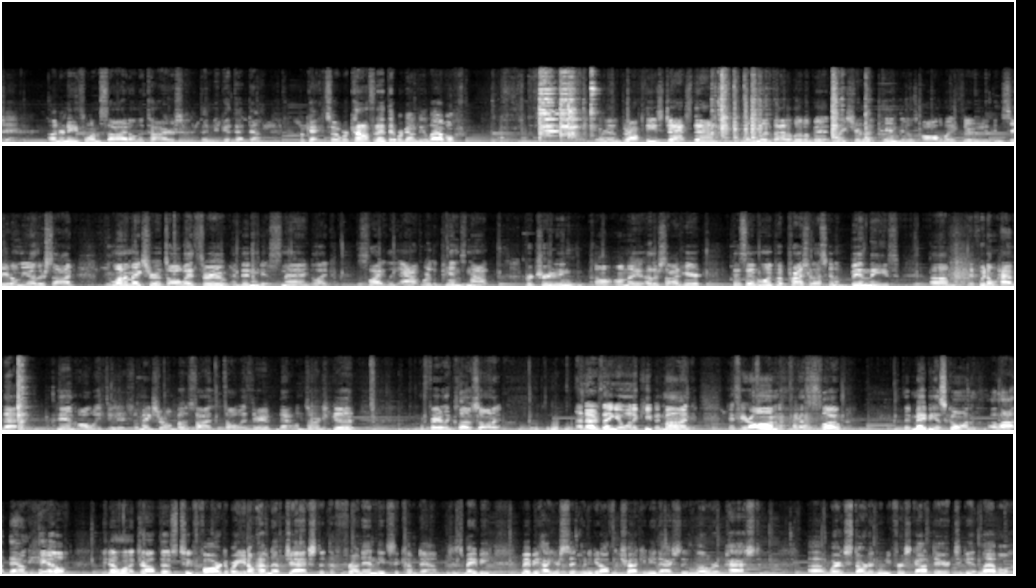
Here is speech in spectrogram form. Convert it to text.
underneath one side on the tires, then you get that done. Okay, so we're confident that we're gonna be level. We're gonna drop these jacks down, lift that a little bit, make sure that pin goes all the way through. You can see it on the other side. You wanna make sure it's all the way through and didn't get snagged like slightly out where the pin's not protruding uh, on the other side here. Because then when we put pressure, that's gonna bend these um, if we don't have that pin all the way through there. So make sure on both sides it's all the way through. That one's already good. We're fairly close on it. Another thing you'll want to keep in mind, if you're on a slope that maybe is going a lot downhill, you don't want to drop those too far to where you don't have enough jacks that the front end needs to come down, which is maybe maybe how you're sitting when you get off the truck. You need to actually lower it past uh, where it started when you first got there to get level.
